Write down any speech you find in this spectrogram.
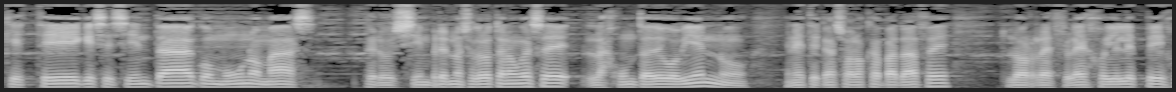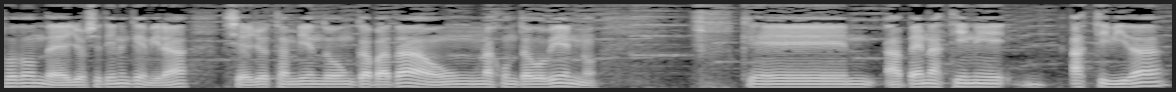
que esté, que se sienta como uno más. Pero siempre nosotros tenemos que ser la Junta de Gobierno, en este caso a los capataces, los reflejos y el espejo donde ellos se tienen que mirar. Si ellos están viendo un capataz o una Junta de Gobierno que apenas tiene actividad,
